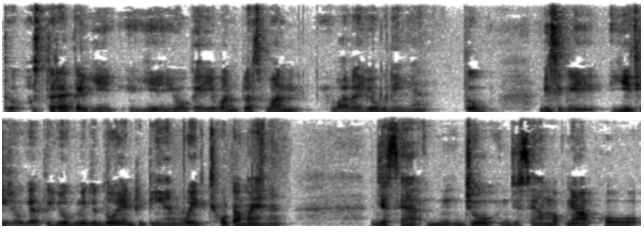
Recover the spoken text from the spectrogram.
तो उस तरह का ये ये योग है। ये वन प्लस वन वाला योग नहीं है। तो बेसिकली ये चीज़ हो गया। तो योग में जो दो एंटिटी हैं वो एक छोटा मैं है जिससे जो जिससे हम अपने आप को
